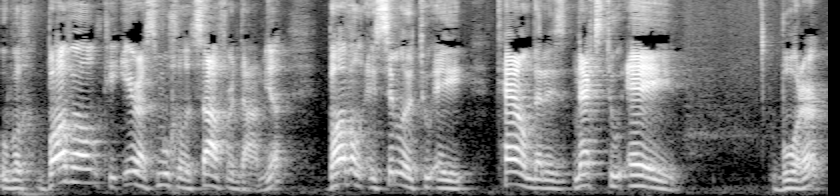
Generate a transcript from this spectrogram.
ubach ki ira smuchel et safer damya. Bavel is similar to a town that is next to a border.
